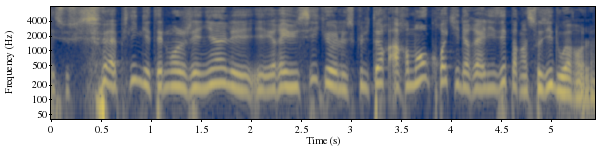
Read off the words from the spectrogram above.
Et ce, happening est tellement génial et, réussi que le sculpteur Armand croit qu'il est réalisé par un sosie de Warhol.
